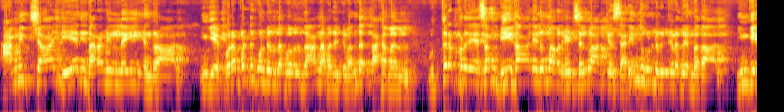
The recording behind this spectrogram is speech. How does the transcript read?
அமித்ஷா ஏன் வரவில்லை என்றால் இங்கே புறப்பட்டு கொண்டிருந்த போதுதான் அவருக்கு வந்த தகவல். உத்தரப்பிரதேசம் பீகாரிலும் அவர்கள் செல்வாக்கு சரிந்து கொண்டிருக்கிறது என்பதால் இங்கே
